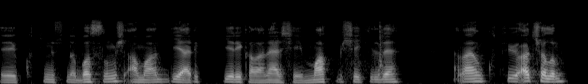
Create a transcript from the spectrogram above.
eee, kutunun üstüne basılmış ama diğer geri kalan her şey mat bir şekilde. Hemen kutuyu açalım.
